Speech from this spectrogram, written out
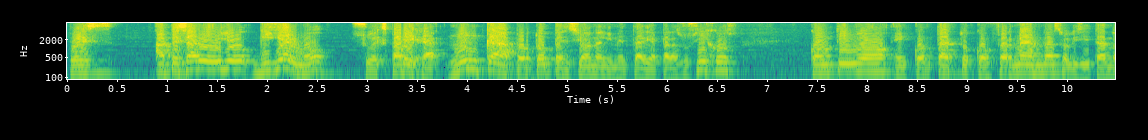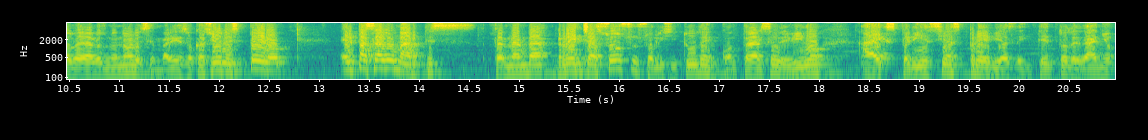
pues a pesar de ello, Guillermo, su expareja, nunca aportó pensión alimentaria para sus hijos, continuó en contacto con Fernanda solicitando ver a los menores en varias ocasiones, pero el pasado martes Fernanda rechazó su solicitud de encontrarse debido a experiencias previas de intento de daño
